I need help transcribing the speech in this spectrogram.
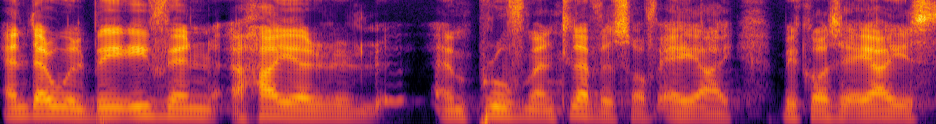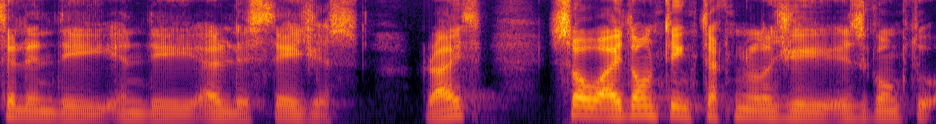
And there will be even higher improvement levels of AI because AI is still in the, in the early stages. Right? So I don't think technology is going to.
